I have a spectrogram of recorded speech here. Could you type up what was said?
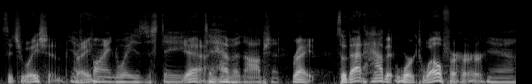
situation, Yeah. right? Find ways to stay Yeah. to have an option. Right. So that habit worked well for her, Yeah.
